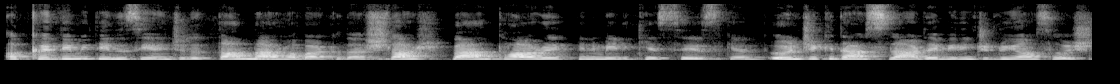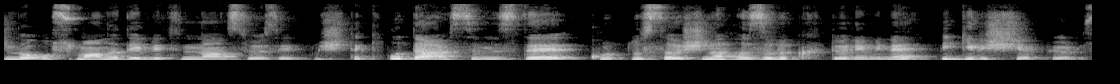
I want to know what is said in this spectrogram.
Akademi Deniz Yayıncılık'tan merhaba arkadaşlar. Ben tarih öğretmeni Melike Sezgin. Önceki derslerde 1. Dünya Savaşı'nda Osmanlı Devleti'nden söz etmiştik. Bu dersimizde Kurtuluş Savaşı'na hazırlık dönemine bir giriş yapıyoruz.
